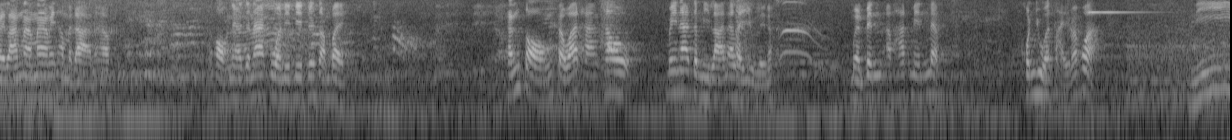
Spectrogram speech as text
ไปร้านมาม่าไม่ธรรมดานะครับ ออกแนวจะน่ากลัวนิดๆด้วยซ้ำไปชั้นสองแต่ว่าทางเข้าไม่น่าจะมีร้านอะไรอยู่เลยนะเหมือนเป็นอพาร์ตเมนต์แบบ คนอยู่อาศัยมากกว่า นี่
